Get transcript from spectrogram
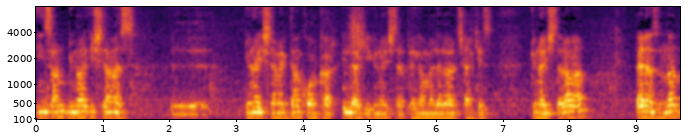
insan günah işlemez. E, günah işlemekten korkar. İlla ki günah işler. Peygamberler hariç herkes günah işler ama en azından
